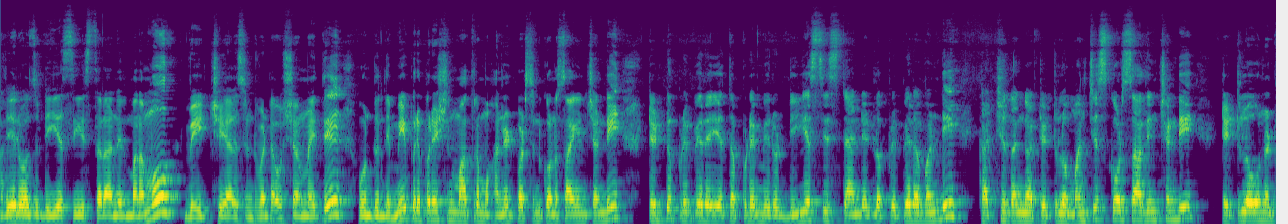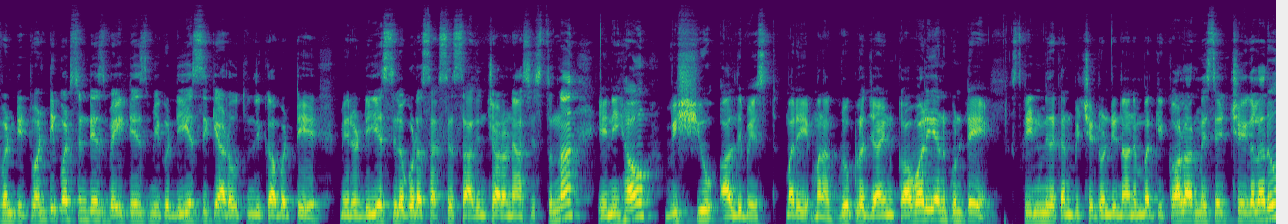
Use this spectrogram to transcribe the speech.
అదే రోజు డిఎస్సి ఇస్తారా అనేది మనము వెయిట్ చేయాల్సినటువంటి అవసరం అయితే ఉంటుంది. మీ ప్రిపరేషన్ మాత్రం హండ్రెడ్ పర్సెంట్ కొనసాగించండి. టెట్ ప్రిపేర్ అయ్యేటప్పుడే మీరు డిఎస్సి స్టాండర్డ్లో ప్రిపేర్ అవ్వండి. ఖచ్చితంగా టెట్లో మంచి స్కోర్ సాధించండి. టెట్లో ఉన్నటువంటి ట్వంటీ పర్సెంటేజ్ వెయిటేజ్ మీకు డిఎస్సికి అడుగుతుంది కాబట్టి మీరు డిఎస్సిలో కూడా సక్సెస్ సాధించాలని ఆశిస్తున్నా. Anyhow wish you all the best. మరి మన గ్రూప్లో జాయిన్ కావాలి అనుకుంటే స్క్రీన్ మీద కనిపించేటువంటి నా నెంబర్కి కాల్ ఆర్ మెసేజ్ చేయగలరు.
